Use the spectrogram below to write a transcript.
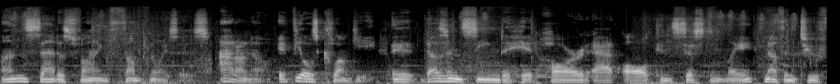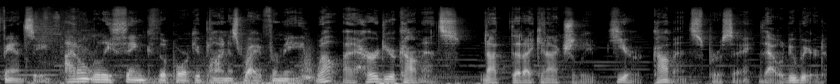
unsatisfying thump noises. I don't know, it feels clunky. It doesn't seem to hit hard at all consistently, nothing too fancy. I don't really think the porcupine is right for me. Well, I heard your comments. Not that I can actually hear comments, per se. That would be weird.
